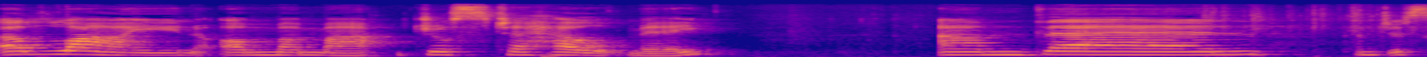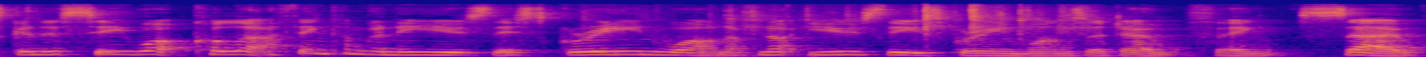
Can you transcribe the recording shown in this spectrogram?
a line on my mat just to help me. And then I'm just going to see what colour I think I'm going to use this green one. I've not used these green ones I don't think. So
